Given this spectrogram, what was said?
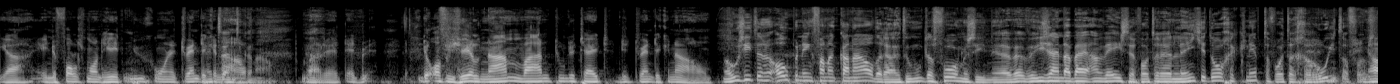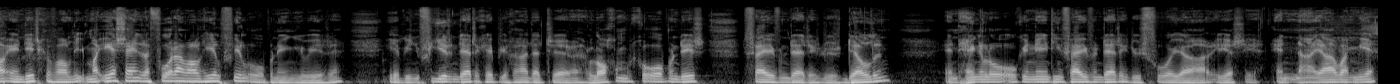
ja, in de volksmond heet het nu gewoon het Twente kanaal. Het Twente kanaal. Maar het, het, de officiële namen waren toen de tijd de Twente kanaal. Maar hoe ziet een opening van een kanaal eruit? Hoe moet ik dat voor me zien? Uh, wie zijn daarbij aanwezig? Wordt er een leentje doorgeknipt of wordt er geroeid? Of nou, in dit geval niet. Maar eerst zijn er vooral al heel veel openingen geweest. Hè. Je hebt in 34 heb je gehad dat uh, Lochem geopend is. 35 dus Delden. En Hengelo ook in 1935, dus voorjaar eerst en najaar wat meer.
